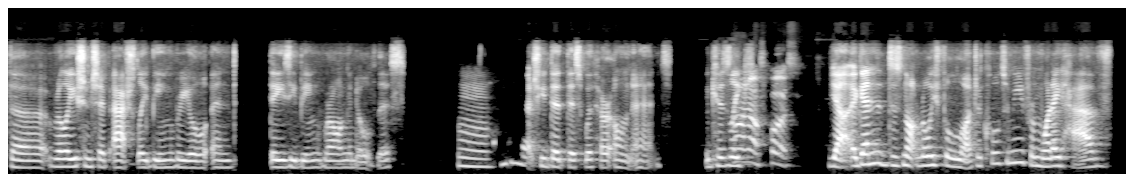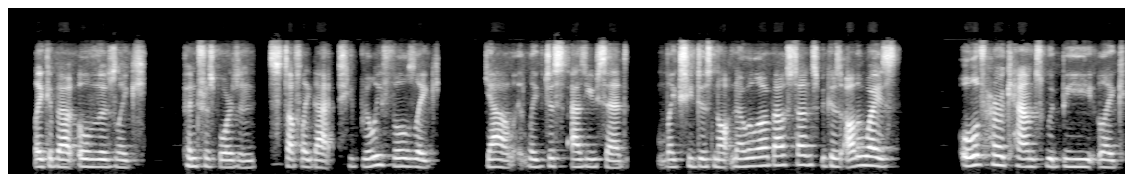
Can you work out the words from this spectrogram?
the relationship actually being real and Daisy being wrong and all of this. Mm, That she did this with her own hands because no, like no, of course. yeah again it does not really feel logical to me from what i have like about all those like pinterest boards and stuff like that she really feels like yeah like just as you said like she does not know a lot about stunts because otherwise all of her accounts would be like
